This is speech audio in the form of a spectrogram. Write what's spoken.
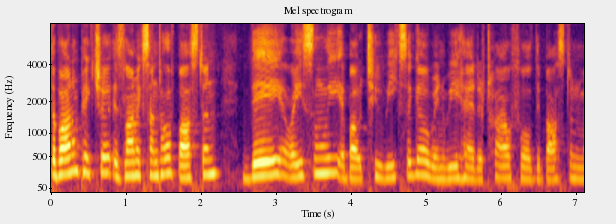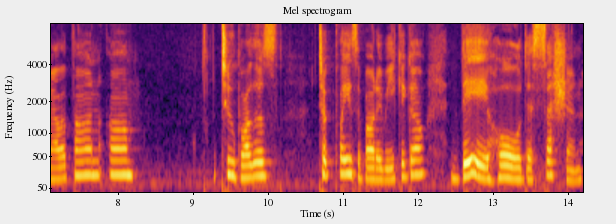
the bottom picture, Islamic Center of Boston. They recently, about two weeks ago, when we had a trial for the Boston Marathon, um, two brothers took place about a week ago. They hold a session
